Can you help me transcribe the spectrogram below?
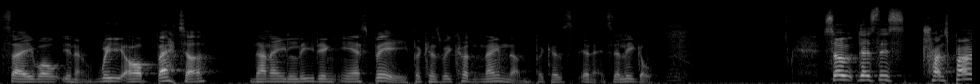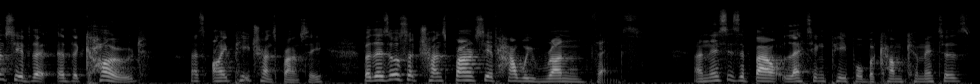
say, well, you know, we are better than a leading ESB because we couldn't name them because you know, it's illegal. So there's this transparency of the, of the code, that's IP transparency, but there's also transparency of how we run things. And this is about letting people become committers.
